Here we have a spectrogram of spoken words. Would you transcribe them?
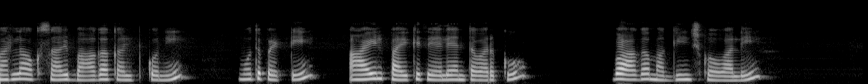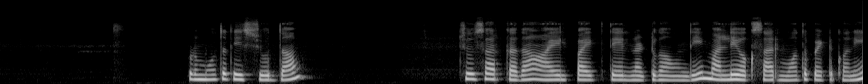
మరలా ఒకసారి బాగా కలుపుకొని మూత పెట్టి ఆయిల్ పైకి తేలేంత వరకు బాగా మగ్గించుకోవాలి. ఇప్పుడు మూత తీసి చూద్దాం. చూసారు కదా ఆయిల్ పైకి తేలినట్టుగా ఉంది. మళ్ళీ ఒకసారి మూత పెట్టుకొని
